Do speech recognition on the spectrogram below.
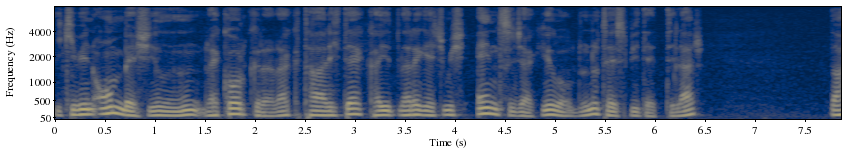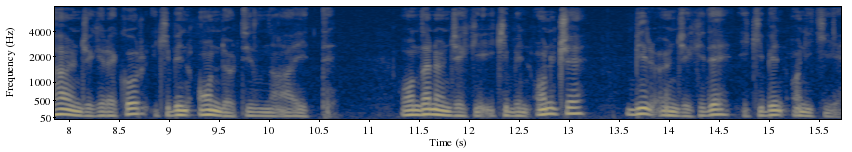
2015 yılının rekor kırarak tarihte kayıtlara geçmiş en sıcak yıl olduğunu tespit ettiler. Daha önceki rekor 2014 yılına aitti. Ondan önceki 2013'e, bir önceki de 2012'ye.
